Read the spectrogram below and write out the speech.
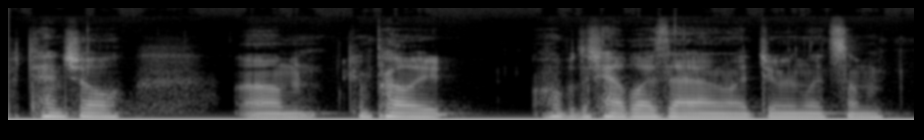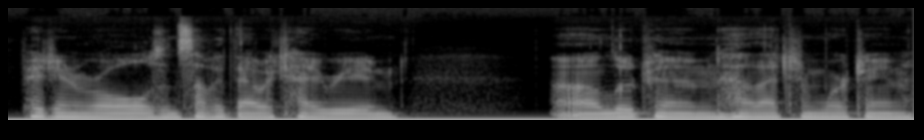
potential. Um, can probably hope to capitalize that on like doing like some pick and rolls and stuff like that with Kyrie and uh, Luka and how that can work in.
